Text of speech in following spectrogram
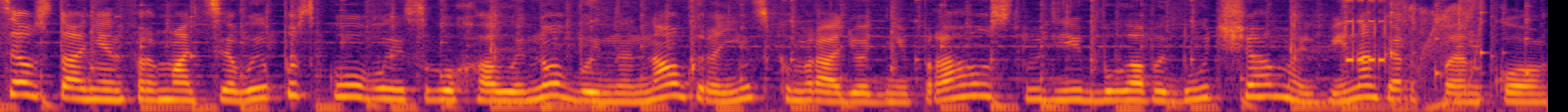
Це остання інформація випуску. Ви слухали новини на українському радіо Дніпра. У студії була ведуча Мальвіна Карпенко.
